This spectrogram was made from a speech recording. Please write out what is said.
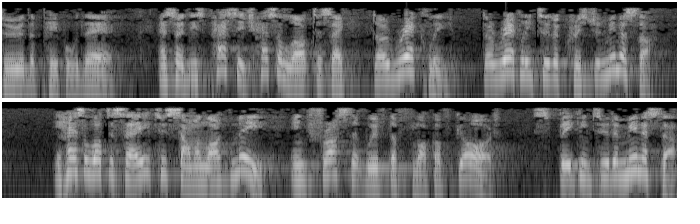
to the people there. And so this passage has a lot to say directly, directly to the Christian minister. It has a lot to say to someone like me, entrusted with the flock of God, speaking to the minister.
